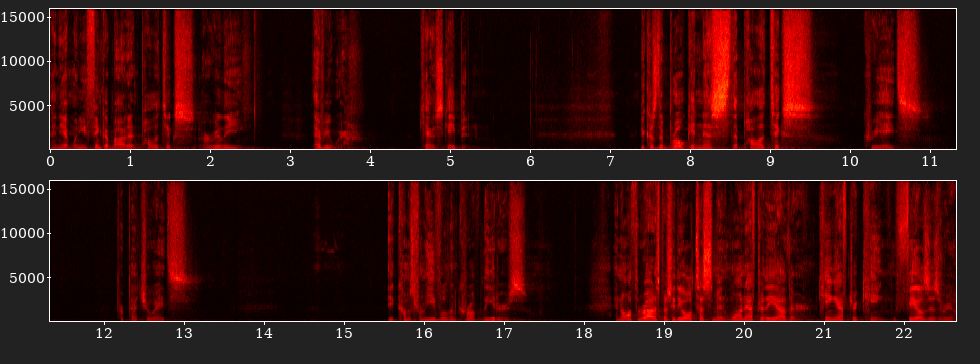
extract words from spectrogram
And yet, when you think about it, politics are really everywhere. Can't escape it. Because the brokenness that politics creates perpetuates. It comes from evil and corrupt leaders. And all throughout, especially the Old Testament, one after the other, king after king who fails Israel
